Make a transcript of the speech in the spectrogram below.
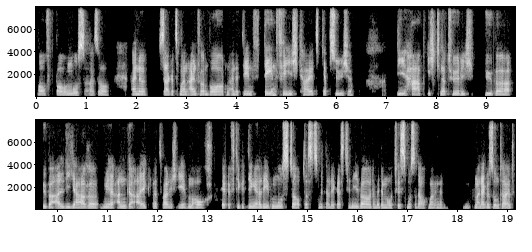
aufbauen muss, also eine ich sage jetzt mal in einfachen Worten, eine Den Dehnfähigkeit der Psyche. Die habe ich natürlich über, über all die Jahre mir angeeignet, weil ich eben auch heftige Dinge erleben musste, ob das mit der Legasthenie war oder mit dem Autismus oder auch meine, mit meiner Gesundheit,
